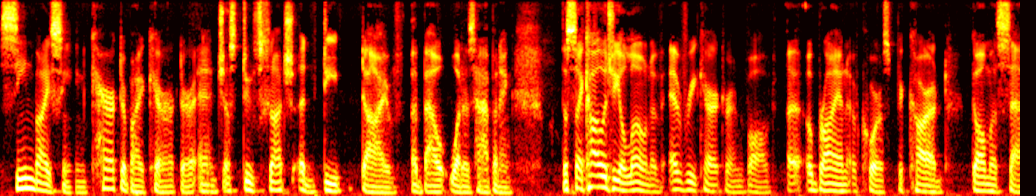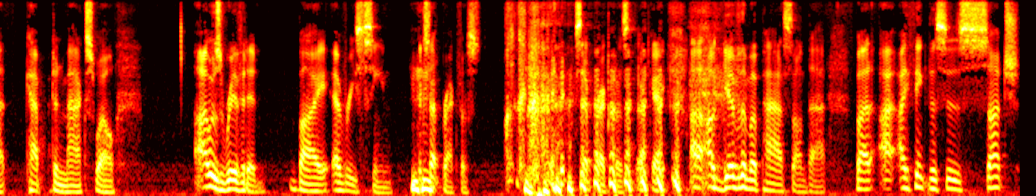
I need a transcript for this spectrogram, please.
scene by scene, character by character, and just do such a deep dive about what is happening. The psychology alone of every character involved uh, O'Brien, of course, Picard, Gul Macet, Captain Maxwell. I was riveted by every scene except breakfast. except breakfast. Okay, uh, I'll give them a pass on that. But I, I think this is such.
